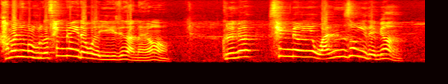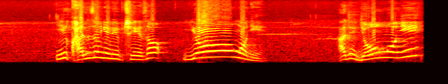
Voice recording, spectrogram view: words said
가만히 있는 걸 우리가 생명이라고 얘기하지는 않아요. 그러면 생명이 완성이 되면 이 관성의 법칙에서 영원히 아주 영원히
